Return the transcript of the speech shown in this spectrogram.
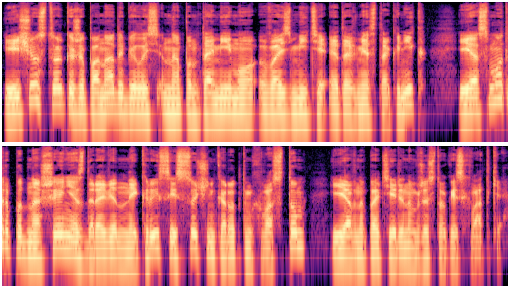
И еще столько же понадобилось на пантомиму «возьмите это вместо книг» и осмотр подношения здоровенной крысой с очень коротким хвостом, явно потерянным в жестокой схватке.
